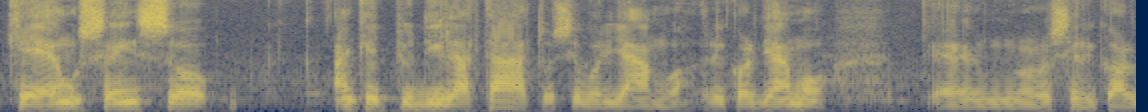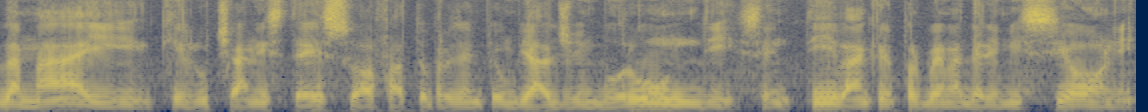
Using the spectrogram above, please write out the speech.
che è un senso anche più dilatato se vogliamo. Ricordiamo, eh, non si ricorda mai, che Luciani stesso ha fatto per esempio un viaggio in Burundi, sentiva anche il problema delle missioni,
